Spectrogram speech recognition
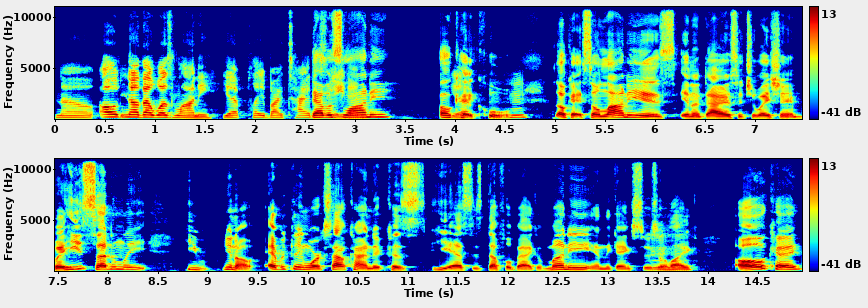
No. Oh no, that was Lonnie. Yep, played by Titus. that was Hayden. Lonnie. Okay, Yep, cool. mhm. Okay, so Lonnie is in a dire situation, but he suddenly he you know everything works out kind of because he has this duffel bag of money, and the gangsters are Mhm. like, oh, "Okay,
